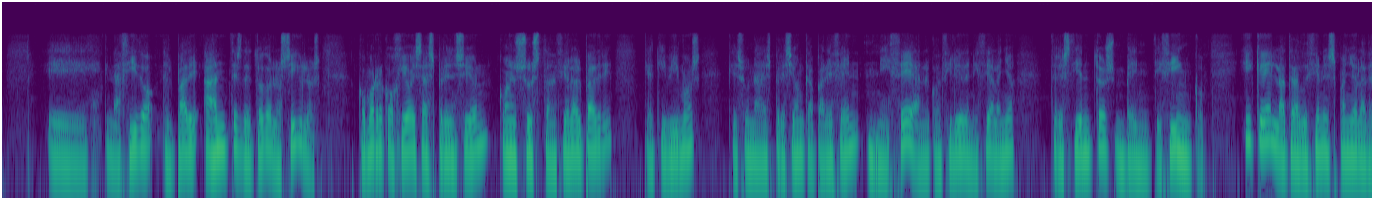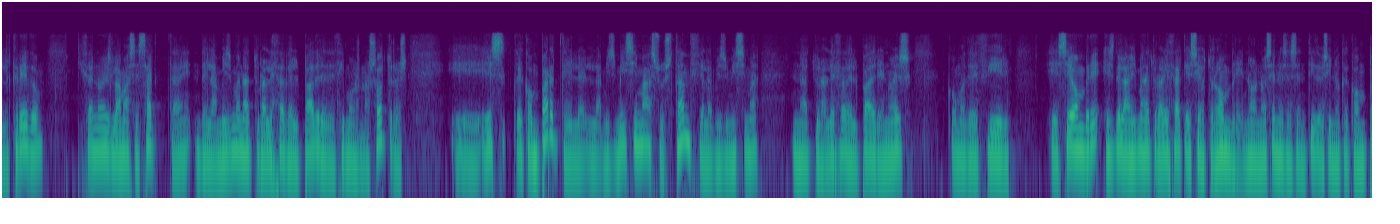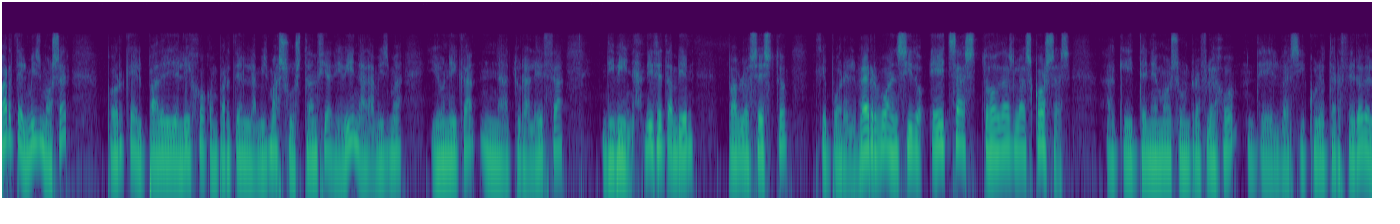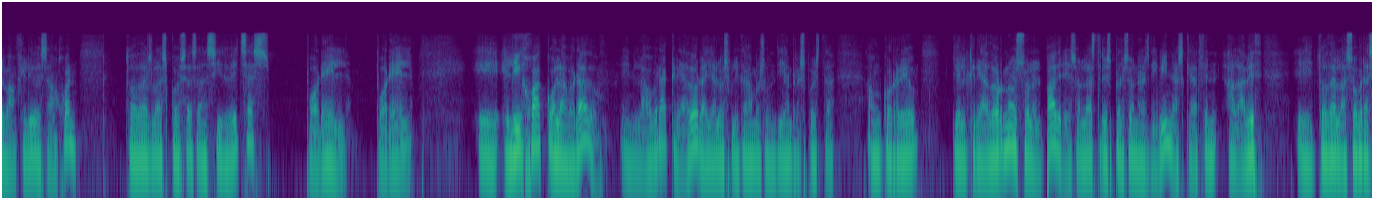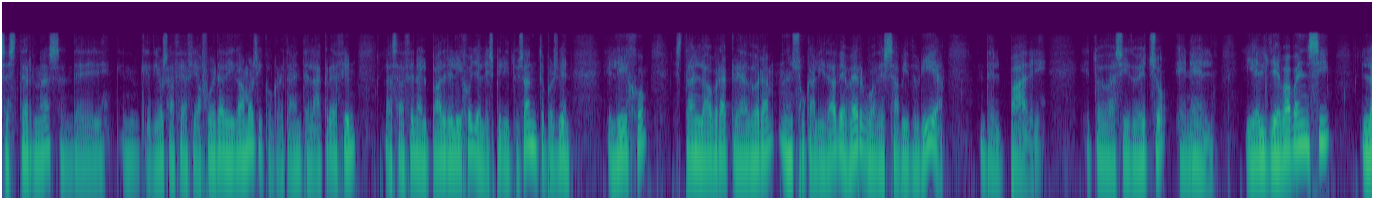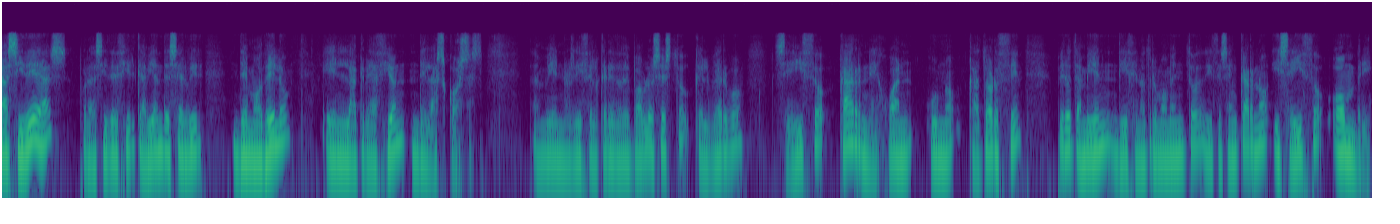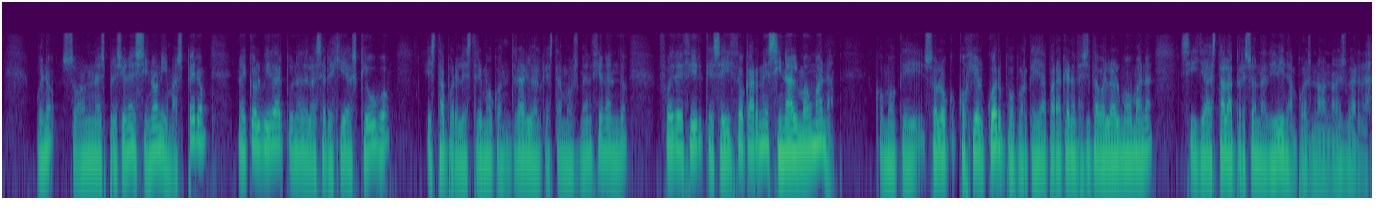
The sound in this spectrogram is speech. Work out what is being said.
eh, nacido del Padre antes de todos los siglos. Cómo recogió esa expresión consustancial al Padre, que aquí vimos que es una expresión que aparece en Nicea, en el concilio de Nicea, el año 325, y que en la traducción española del credo quizá no es la más exacta, ¿eh? de la misma naturaleza del Padre, decimos nosotros. Eh, es que comparte la, mismísima sustancia, la mismísima naturaleza del Padre. No es como decir, ese hombre es de la misma naturaleza que ese otro hombre. No, no es en ese sentido, sino que comparte el mismo ser, porque el Padre y el Hijo comparten la misma sustancia divina, la misma y única naturaleza divina. Dice también Pablo VI que por el Verbo han sido hechas todas las cosas Aquí tenemos un reflejo del versículo tercero del Evangelio de San Juan. Todas las cosas han sido hechas por Él, por Él. Eh, el Hijo ha colaborado en la obra creadora. Ya lo explicábamos un día en respuesta a un correo que el creador no es solo el Padre, son las tres personas divinas que hacen a la vez eh, todas las obras externas de, que Dios hace hacia afuera, digamos, y concretamente la creación, las hacen el Padre, el Hijo y el Espíritu Santo. Pues bien, el Hijo está en la obra creadora en su calidad de verbo, de sabiduría del Padre. Y todo ha sido hecho en Él. Y Él llevaba en sí las ideas, por así decir, que habían de servir de modelo en la creación de las cosas. También nos dice el credo de Pablo VI que el verbo se hizo carne, Juan 1.14, pero también dice en otro momento, dice se encarnó y se hizo hombre. Bueno, son expresiones sinónimas, pero no hay que olvidar que una de las herejías que hubo, está por el extremo contrario al que estamos mencionando, fue decir que se hizo carne sin alma humana, como que solo cogió el cuerpo, porque ya para qué necesitaba el alma humana si ya está la persona divina. Pues no, no es verdad.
